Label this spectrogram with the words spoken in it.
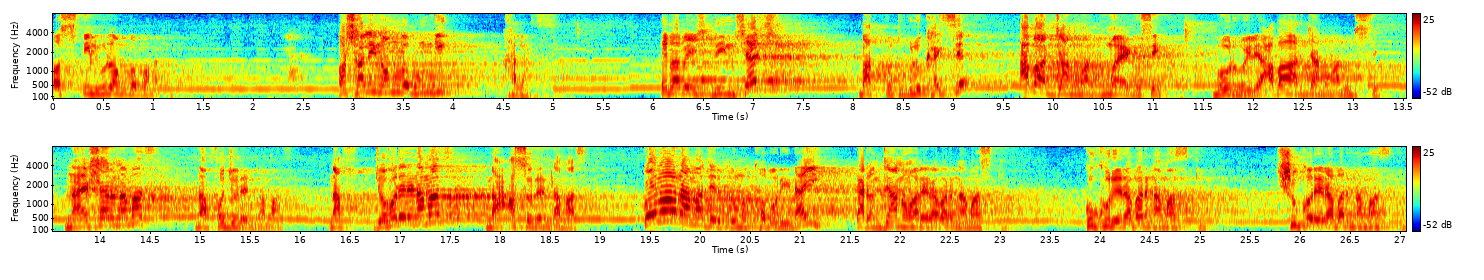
অশ্লীল উলঙ্গপনা। অশালীন অঙ্গভঙ্গি, খালাস। এভাবেই দিন শেষ। বাদ কতগুলো খাইছে, আবার জানোয়ার ঘুমায় গেছে। ভোর হইলে আবার জানোয়ার উঠছে। না এশার নামাজ, না ফজরের নামাজ, না জোহরের নামাজ, না আসরের নামাজ। কোনো নামাজের কোনো খবরই নাই, কারণ জানোয়ারের আবার নামাজ কি? কুকুরের আবার নামাজ কি? শুকরের আবার নামাজ কি?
